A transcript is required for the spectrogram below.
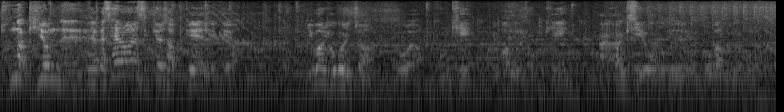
존나 귀엽네. 약간 새로운 스킬 잡게 해드릴게요. 이번 요거 있죠? 요거요. 홈키. 요거 하면서 홈키. 홈키 요거. 요거 하면 요거.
